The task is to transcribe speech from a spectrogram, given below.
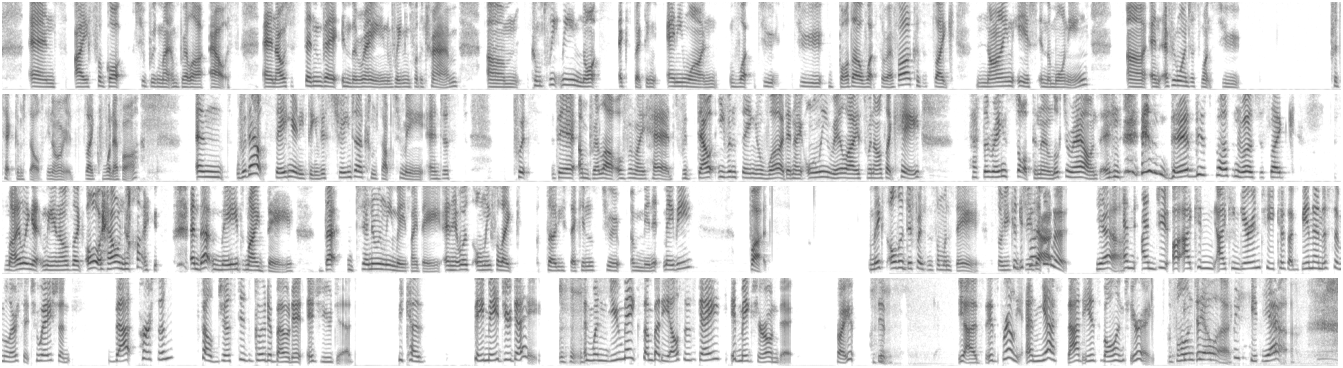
and I forgot to bring my umbrella out. And I was just standing there in the rain waiting for the tram, um, completely not expecting anyone what to to bother whatsoever because it's like nine ish in the morning, uh, and everyone just wants to protect themselves. You know, it's like whatever. And without saying anything, this stranger comes up to me and just puts their umbrella over my head without even saying a word. And I only realized when I was like, hey, has the rain stopped? And I looked around and, and there this person was just like smiling at me. And I was like, oh, how nice. And that made my day. That genuinely made my day. And it was only for like 30 seconds to a minute, maybe. But makes all the difference in someone's day. So you could It do that. It? Yeah. and and you, uh, I can I can guarantee because I've been in a similar situation, that person felt just as good about it as you did, because they made your day. Mhm. And when you make somebody else's day, it makes your own day, right? It- Mhm. Yeah, it's it's brilliant. And yes, that is volunteering. Volunteer work. Yeah.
